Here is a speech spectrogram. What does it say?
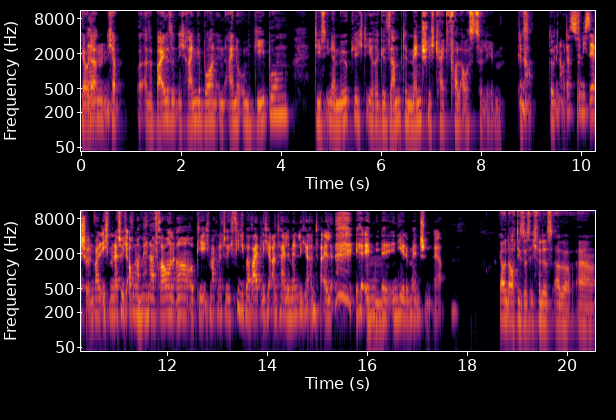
ja oder ähm, ich habe also beide sind nicht reingeboren in eine Umgebung, die es ihnen ermöglicht, ihre gesamte Menschlichkeit voll auszuleben. Genau. Das, genau, das finde ich sehr schön, weil ich natürlich auch immer mhm. Männer, Frauen, äh, okay, ich mag natürlich viel lieber weibliche Anteile, männliche Anteile in, mhm. Äh, in jedem Menschen, ja. Ja, und auch dieses, ich finde es also äh,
